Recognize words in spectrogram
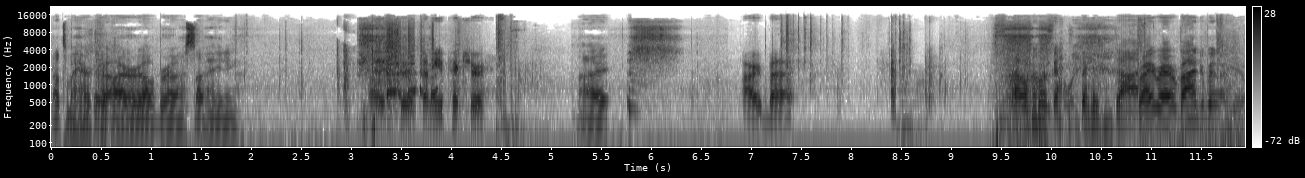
That's my haircut IRL, bro. Stop hating. Oh shit, send me a picture. Alright. Alright, bet. That one got died. Right, right behind you, behind you.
